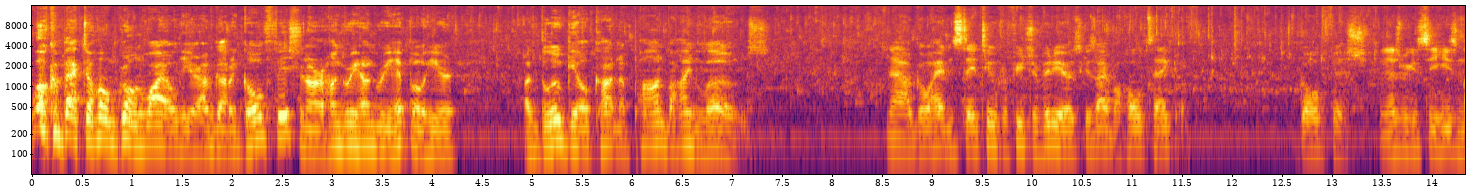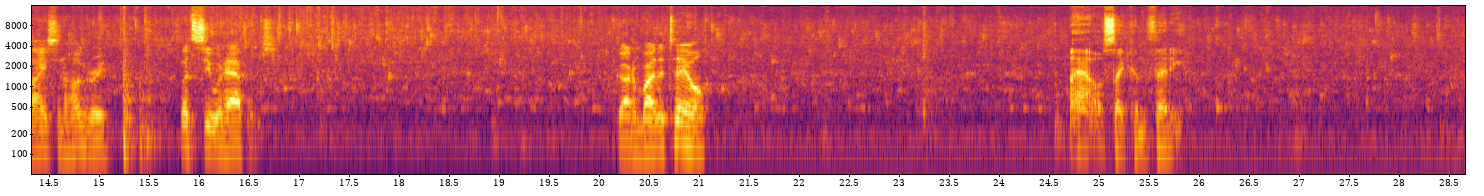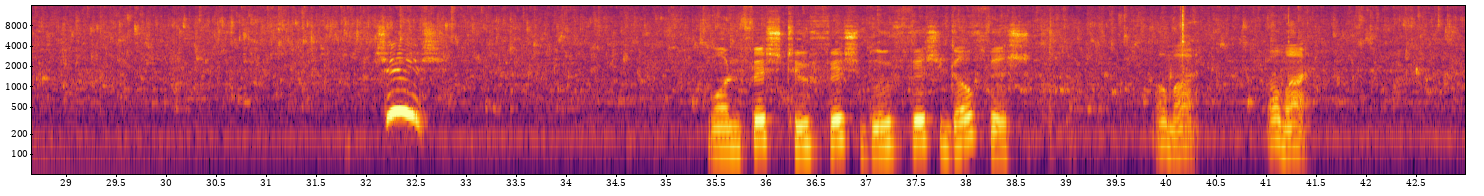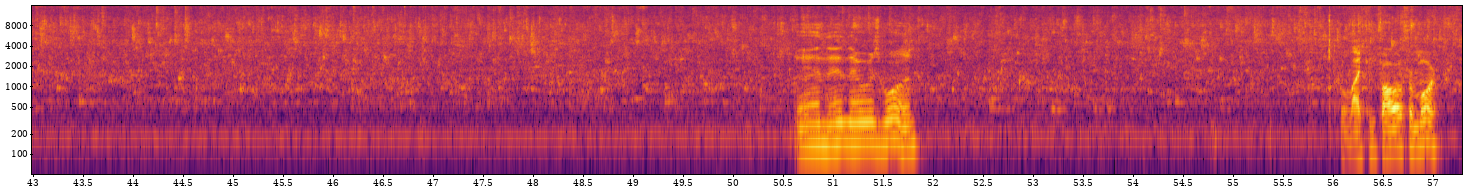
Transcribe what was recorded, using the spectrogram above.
Welcome back to Homegrown Wild here. I've got a goldfish and our hungry, hungry hippo here. A bluegill caught in a pond behind Lowe's. Now, go ahead and stay tuned for future videos because I have a whole tank of goldfish. And as we can see, he's nice and hungry. Let's see what happens. Got him by the tail. Wow, it's like confetti. One fish, two fish, blue fish, go fish. Oh my. Oh my. And then there was one. Like and follow for more.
